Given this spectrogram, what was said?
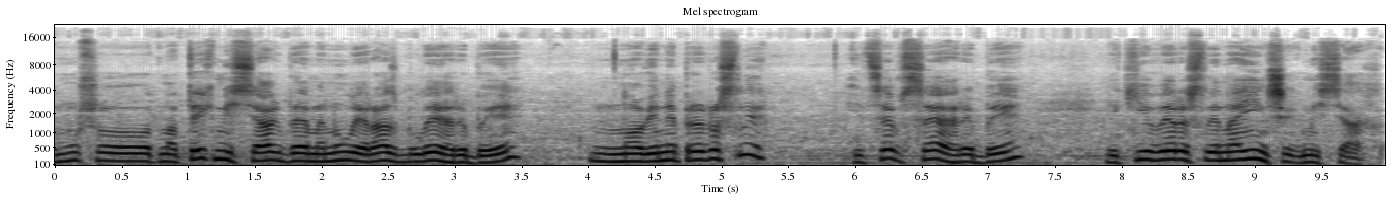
Тому що от на тих місцях, де минулий раз були гриби, нові не приросли. І це все гриби, які виросли на інших місцях.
